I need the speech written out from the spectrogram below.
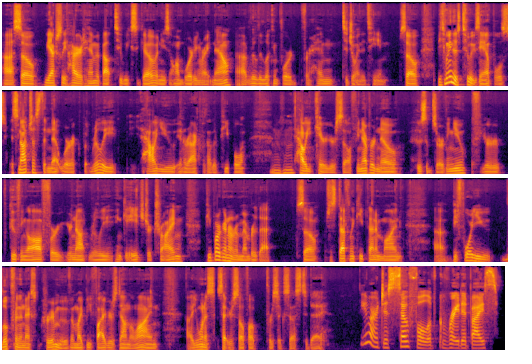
Uh, so we actually hired him about two weeks ago, and he's onboarding right now. Uh, really looking forward for him to join the team. So between those two examples, it's not just the network, but really how you interact with other people, mm-hmm. how you carry yourself. You never know who's observing you. If you're goofing off or you're not really engaged or trying, people are going to remember that. So just definitely keep that in mind. Uh, before you look for the next career move, it might be five years down the line. Uh, you want to set yourself up for success today. You are just so full of great advice.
